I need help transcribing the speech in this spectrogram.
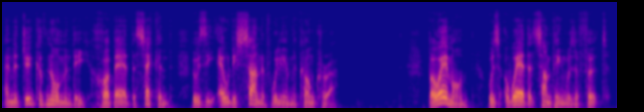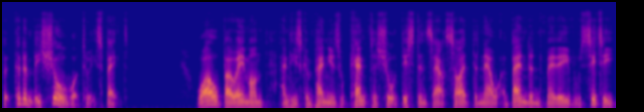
and the Duke of Normandy, Robert II, who was the eldest son of William the Conqueror. Bohemond was aware that something was afoot, but couldn't be sure what to expect. While Bohemond and his companions were camped a short distance outside the now abandoned medieval city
